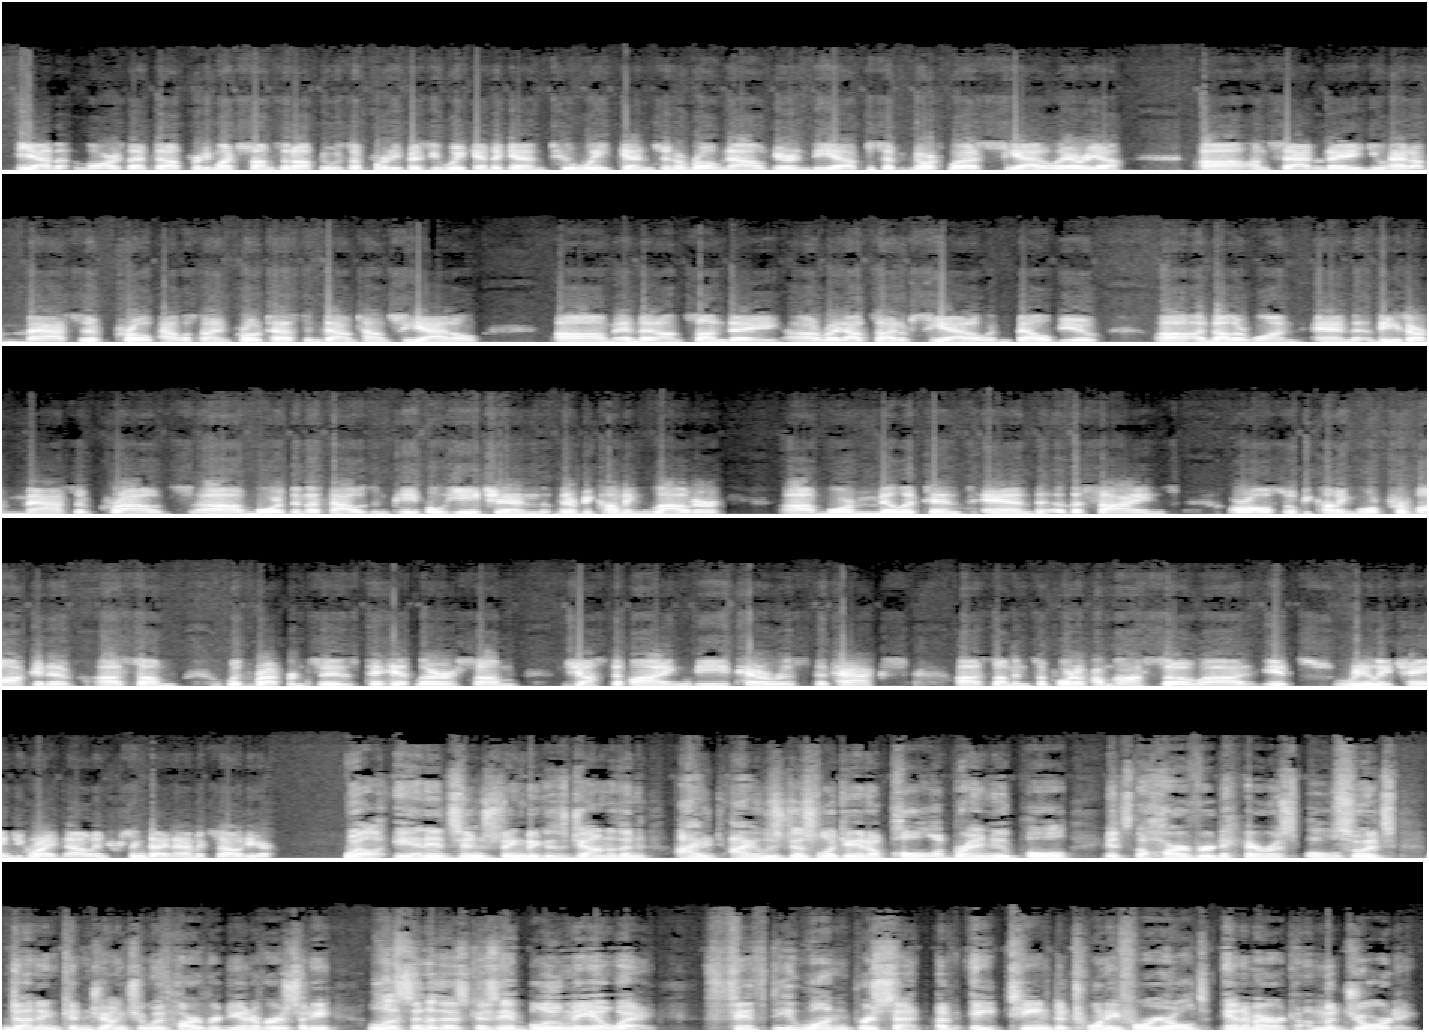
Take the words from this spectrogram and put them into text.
Yeah, that, Lars, that uh, pretty much sums it up. It was a pretty busy weekend again. Two weekends in a row now here in the uh, Pacific Northwest, Seattle area. Uh, on Saturday, you had a massive pro-Palestine protest in downtown Seattle. Um, and then on Sunday, uh, right outside of Seattle in Bellevue, uh, another one. And these are massive crowds, uh, more than a thousand people each, and they're becoming louder, more militant, and the signs are also becoming more provocative. Uh, some with references to Hitler, some justifying the terrorist attacks, uh, some in support of Hamas. So uh, it's really changing right now. Interesting dynamics out here. Well, and it's interesting because Jonathan, I I was just looking at a poll, a brand new poll. It's the Harvard Harris poll, so it's done in conjunction with Harvard University. Listen to this because it blew me away. 51% of 18 to 24 year olds in America, a majority,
